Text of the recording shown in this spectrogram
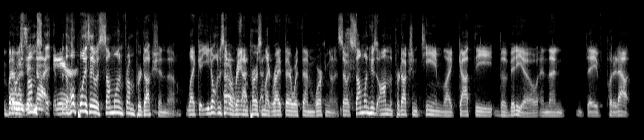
but it or was, from but the whole point is that it was someone from production though. Like you don't just have a Oh, random gotcha, person like right there with them working on it. So someone who's on the production team like got the the video and then they've put it out.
